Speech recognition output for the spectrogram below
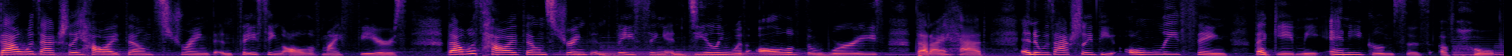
that was actually how I found strength in facing all of my fears. That was how I found strength in facing and dealing with all of the worries that I had. And it was actually the only thing that gave me any glimpses of hope.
